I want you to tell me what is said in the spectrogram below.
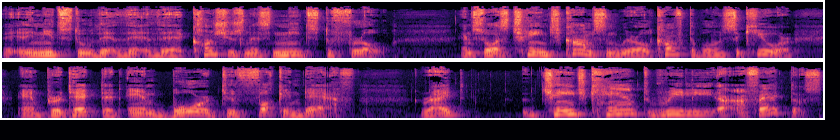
It needs to the the, the consciousness needs to flow. And so, as change comes and we're all comfortable and secure and protected and bored to fucking death, right? Change can't really uh, affect us.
